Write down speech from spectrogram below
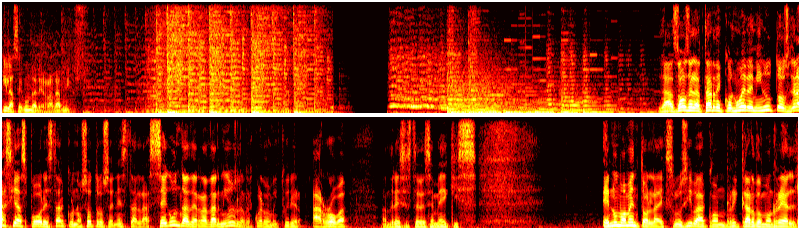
y la segunda de Radar News. Las 2 de la tarde con 9 minutos. Gracias por estar con nosotros en esta, la segunda de Radar News. Les recuerdo mi Twitter, arroba Andrés Esteves MX. En un momento la exclusiva con Ricardo Monreal.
